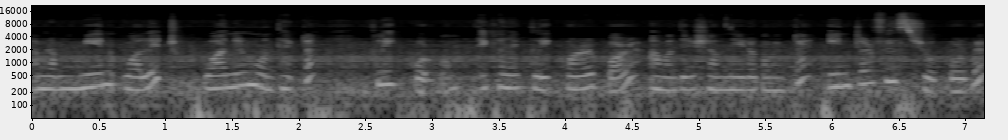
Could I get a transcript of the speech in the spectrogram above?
আমরা মেন ওয়ালেট ওয়ানের মধ্যে একটা ক্লিক করব। এখানে ক্লিক করার পর আমাদের সামনে এরকম একটা ইন্টারফেস শো করবে।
